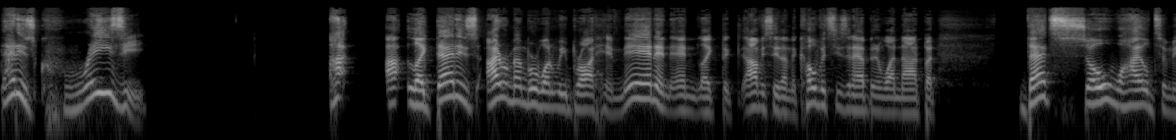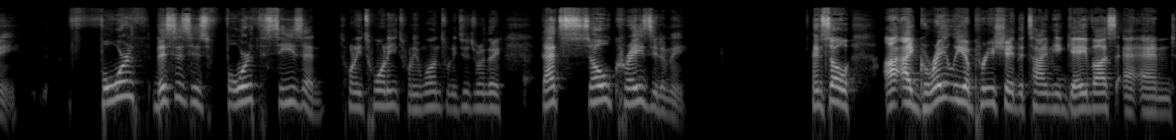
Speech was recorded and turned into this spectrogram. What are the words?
That is crazy. I, like that is I remember when we brought him in and and like the obviously then the COVID season happened and whatnot, but that's so wild to me. Fourth, this is his fourth season 2020, 21, 22, 23. That's so crazy to me. And so I, I greatly appreciate the time he gave us. And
